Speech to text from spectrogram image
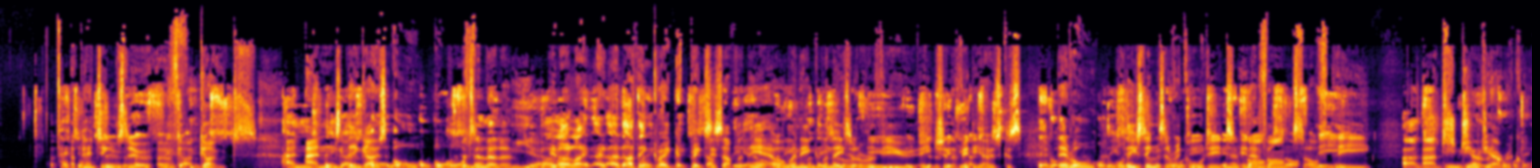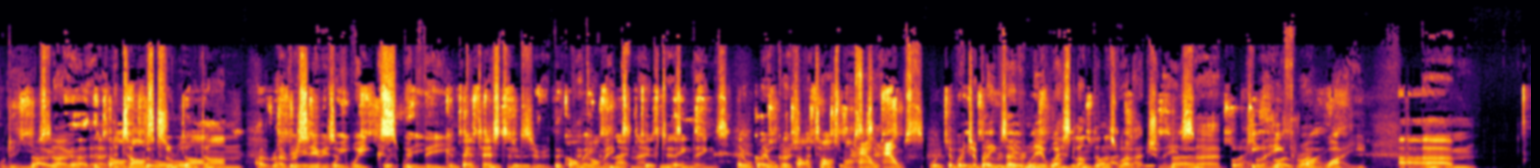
a petting zoo of goats. And then goes, oh, a watermelon. Yeah. You know, like, and, and I think Greg picks this up at the when he when they sort of review each of the videos because they're all all these things are recorded in advance of the um, studio recording. So uh, the tasks are all done over a series of weeks with the contestants through the comics and actors and things. They all go to the Taskmaster's house, which I believe is over near West London as well. Actually, it's uh, sort of Heathrow Way. Um,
